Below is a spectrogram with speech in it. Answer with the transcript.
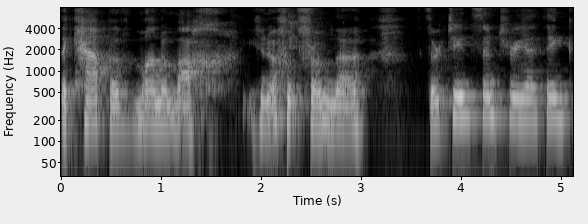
the cap of Monomach, you know, from the 13th century, I think.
